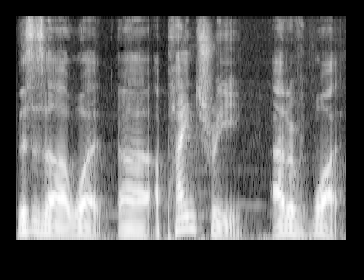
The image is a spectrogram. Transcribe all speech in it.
This is a, what? Uh, a pine tree out of what?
